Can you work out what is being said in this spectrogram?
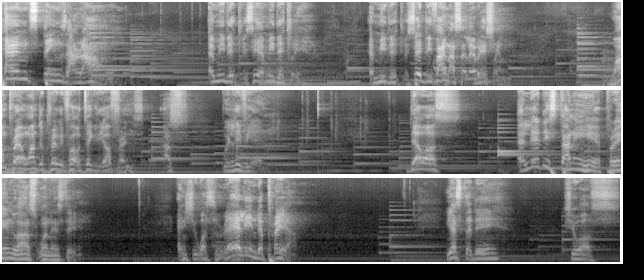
turns things around, immediately, say immediately, immediately, say divine acceleration. One prayer I want to pray before we take the offerings as we live here. There was a lady standing here praying last Wednesday, and she was really in the prayer. Yesterday, she was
